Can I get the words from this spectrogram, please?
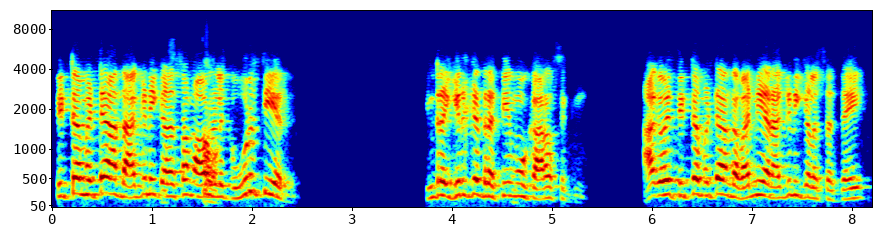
திட்டமிட்டு அந்த அக்னி கலசம் அவர்களுக்கு உறுத்தியது. இன்றைக்கு இருக்கின்ற திமுக அரசுக்கு. ஆகவே திட்டமிட்டு அந்த வன்னியர் அக்னி கலசத்தை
